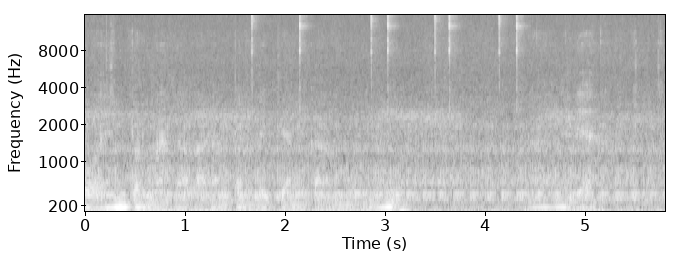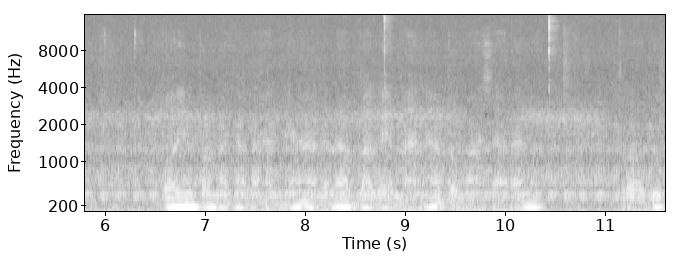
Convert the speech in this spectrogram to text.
poin permasalahan penelitian kamu ini nah ini dia poin permasalahannya adalah bagaimana pemasaran produk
